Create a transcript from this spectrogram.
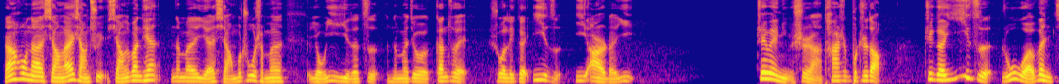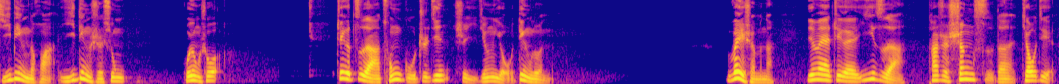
然后呢，想来想去，想了半天，那么也想不出什么有意义的字，那么就干脆说了一个“一”字，一二的“一”。这位女士啊，她是不知道，这个“一”字，如果问疾病的话，一定是凶。不用说，这个字啊，从古至今是已经有定论的。为什么呢？因为这个“一”字啊，它是生死的交界。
